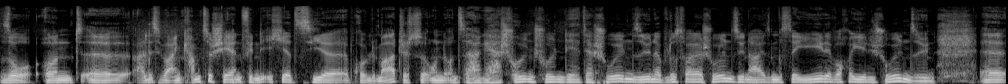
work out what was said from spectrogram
So, und äh, alles über einen Kamm zu scheren, finde ich jetzt hier problematisch und, und sagen, ja, Schulden, Schulden, der, der Schuldensühner, bloß weil er Schuldensühner heißt, muss der jede Woche jede Schulden sühnen. Äh,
